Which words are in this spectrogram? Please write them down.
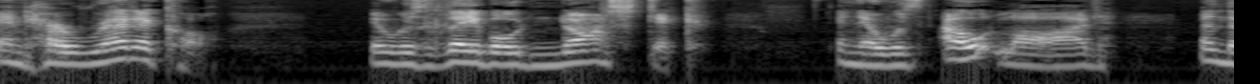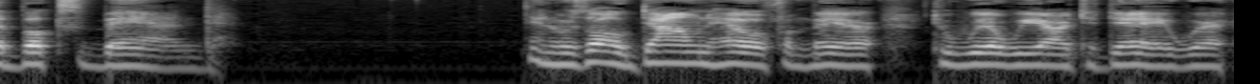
and heretical. It was labeled Gnostic and it was outlawed and the books banned. And it was all downhill from there to where we are today, where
